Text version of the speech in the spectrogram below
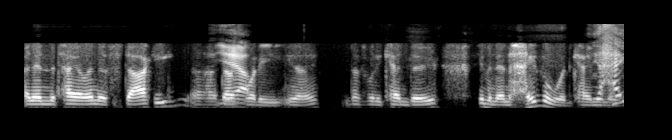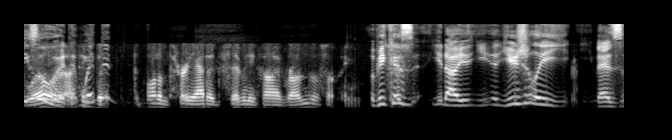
And then the tail end of Starkey uh, does yeah. what he, you know, does what he can do. Him and then Hazlewood came yeah, in Hazlewood. as well. I think the, did... the, bottom three added 75 runs or something. Because, you know, usually there's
